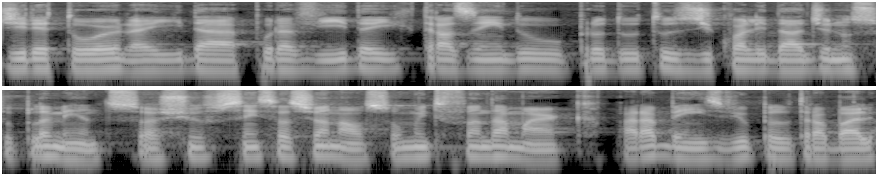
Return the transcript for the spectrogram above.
diretor aí da Pura Vida e trazendo produtos de qualidade nos suplementos. Acho sensacional, sou muito fã da marca. Parabéns, viu, pelo trabalho.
